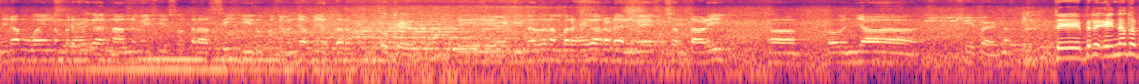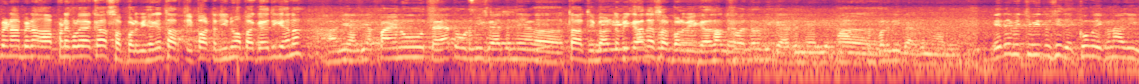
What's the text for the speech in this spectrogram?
ਮੇਰਾ ਮੋਬਾਈਲ ਨੰਬਰ ਹੈਗਾ 99683 05575 ਓਕੇ ਤੇ ਡੀਲਰ ਦਾ ਨੰਬਰ ਹੈਗਾ 99147 52 665 ਤੇ ਫਿਰ ਇਹਨਾਂ ਤੋਂ ਬਿਨਾ ਬਿਨਾ ਆਪਣੇ ਕੋਲ ਇੱਕ ਸੱਬਲ ਵੀ ਹੈਗੇ ਧਰਤੀ ਪੱਟ ਜਿਹਨੂੰ ਆਪਾਂ ਕਹਿ ਦਈਏ ਹਨਾ ਹਾਂਜੀ ਹਾਂਜੀ ਆਪਾਂ ਇਹਨੂੰ ਤਹਿ ਤੋੜ ਵੀ ਕਹਿ ਦਿੰਦੇ ਹਾਂ, ਧਰਤੀ ਪਲਟ ਵੀ ਕਹਿੰਦੇ, ਸੱਬਲ ਵੀ ਕਹਿ ਦਿੰਦੇ ਆ। ਸੱਬਲ ਵੀ ਕਹਿ ਦਿੰਦੇ ਆ ਜੀ ਆਪਾਂ। ਸੱਬਲ ਵੀ ਕਹਿ ਦਿੰਦੇ ਆ ਜੀ ਇਹਦੇ ਵਿੱਚ ਵੀ ਤੁਸੀਂ ਦੇਖੋਗੇ ਕਿ ਨਾ ਜੀ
